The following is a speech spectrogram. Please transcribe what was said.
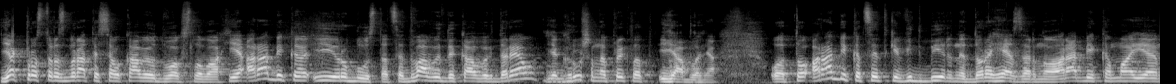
як просто розбиратися у каві у двох словах? Є арабіка і робуста. Це два види кавових дерев, як груша, наприклад, і яблуня. От, то арабіка це таке відбірне, дороге зерно. Арабіка має.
